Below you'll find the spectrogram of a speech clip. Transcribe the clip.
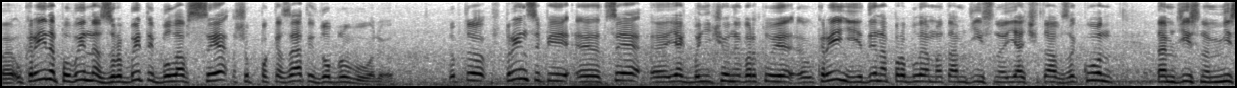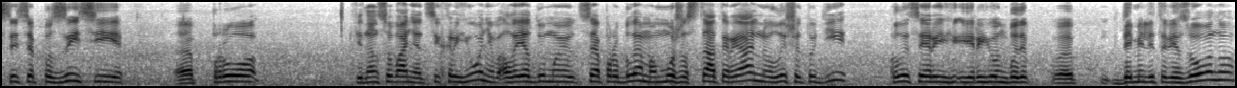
е, Україна повинна зробити була все, щоб показати добру волю. Тобто, в принципі, е, це е, якби нічого не вартує Україні. Єдина проблема там дійсно, я читав закон, там дійсно містяться позиції про фінансування цих регіонів, але я думаю, ця проблема може стати реальною лише тоді, коли цей регіон буде демілітаризовано,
